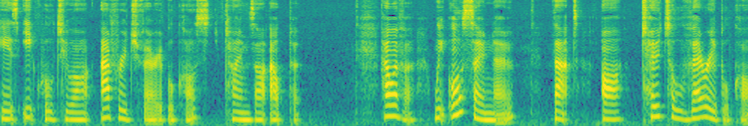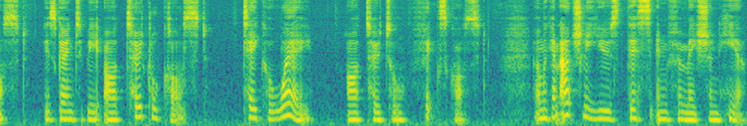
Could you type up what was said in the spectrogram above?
is equal to our average variable cost times our output. However, we also know that our total variable cost is going to be our total cost take away our total fixed cost. And we can actually use this information here.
